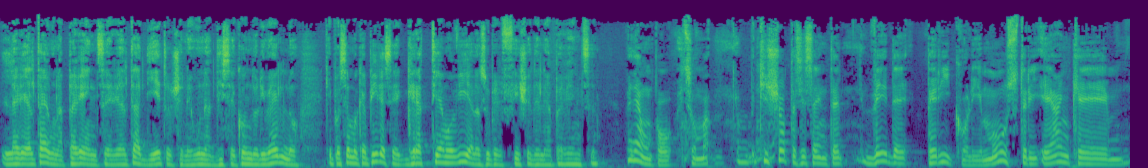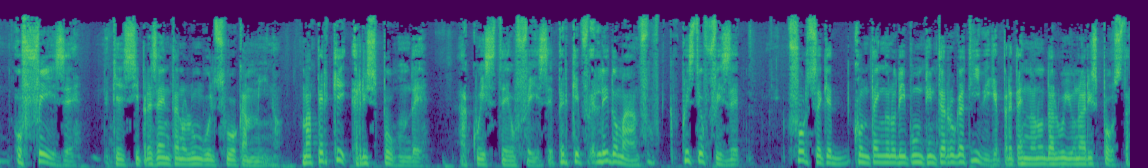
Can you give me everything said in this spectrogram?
La realtà è un'apparenza, in realtà dietro ce n'è una di secondo livello che possiamo capire se grattiamo via la superficie delle apparenze. Vediamo un po', insomma, Chisciotte si sente, vede pericoli, mostri e anche offese che si presentano lungo il suo cammino. Ma perché risponde a queste offese? Perché le domande, queste offese forse che contengono dei punti interrogativi che pretendono da lui una risposta.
